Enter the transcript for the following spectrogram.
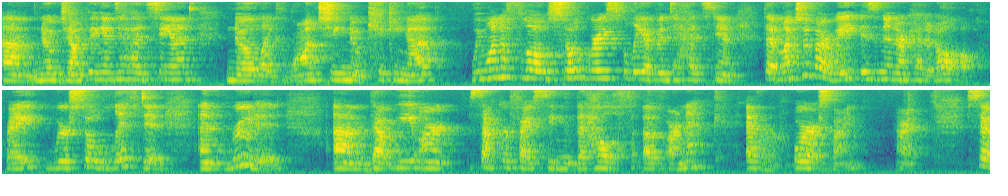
Um, no jumping into headstand, no like launching, no kicking up. We want to flow so gracefully up into headstand that much of our weight isn't in our head at all, right? We're so lifted and rooted um, that we aren't sacrificing the health of our neck ever or our spine. So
